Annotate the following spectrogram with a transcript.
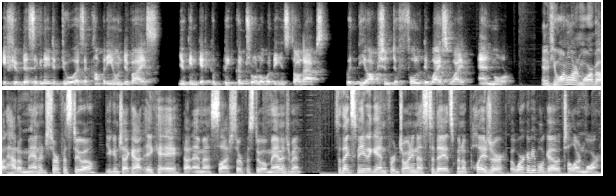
if you've designated Duo as a company owned device, you can get complete control over the installed apps with the option to full device wipe and more. And if you want to learn more about how to manage Surface Duo, you can check out aka.ms slash Surface Duo Management so thanks, Vineet, again for joining us today. It's been a pleasure, but where can people go to learn more?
